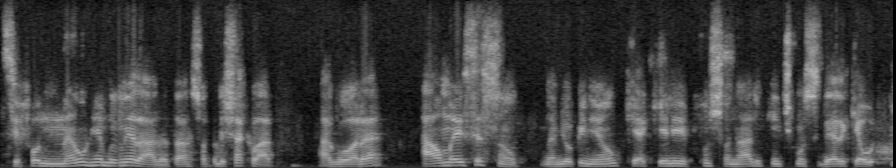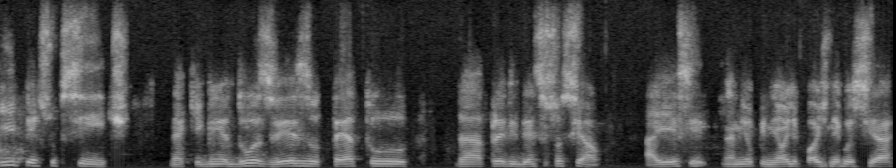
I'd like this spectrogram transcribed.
Se for não remunerada, tá? Só para deixar claro. Agora, há uma exceção, na minha opinião, que é aquele funcionário que a gente considera que é o hipersuficiente, né, que ganha duas vezes o teto da Previdência Social. Aí esse, na minha opinião, ele pode negociar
